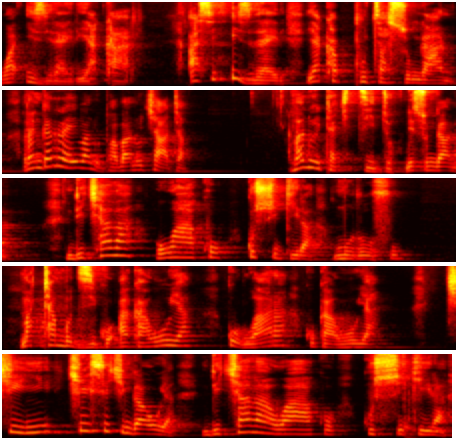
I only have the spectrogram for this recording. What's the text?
waisraeri yakare asi israeri yakaputsa sungano. Rangarirai vanhu pavanochata. Vanoita chidzidzo nesungano. Ndichava wako kusvikira murufu. Matambudziko akauya kurwara kukauya chinyi chese chingauya ndichava wako kusvikira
